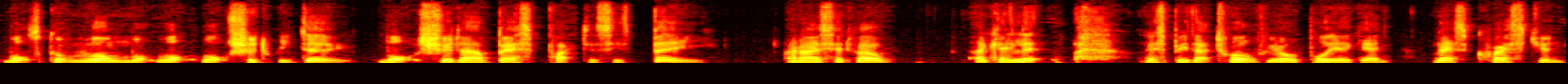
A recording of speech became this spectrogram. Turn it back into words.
what's gone wrong? What what what should we do? What should our best practices be? And I said, well, okay, let let's be that twelve-year-old boy again. Let's question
